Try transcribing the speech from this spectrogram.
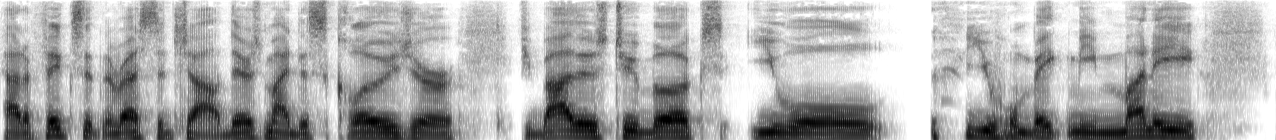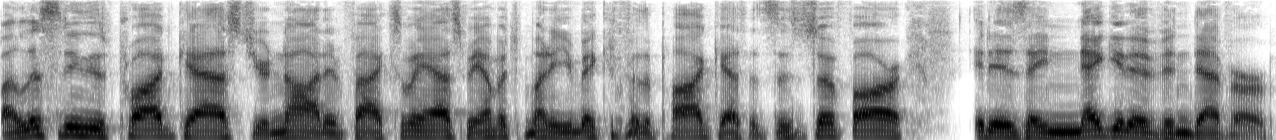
How to Fix It, and the Rested Child. There's my disclosure. If you buy those two books, you will you will make me money by listening to this podcast. You're not. In fact, somebody asked me how much money you're making for the podcast. I said so far it is a negative endeavor.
